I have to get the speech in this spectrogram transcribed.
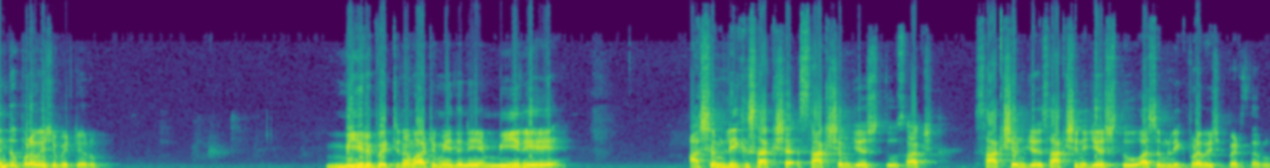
ఎందుకు ప్రవేశపెట్టారు? మీరు పెట్టిన వాటి మీదనే మీరే అసెంబ్లీకి సాక్ష సాక్ష్యం చేస్తూ సాక్ష సాక్ష్యం చే సాక్షిని చేస్తూ అసెంబ్లీకి ప్రవేశపెడతారు.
